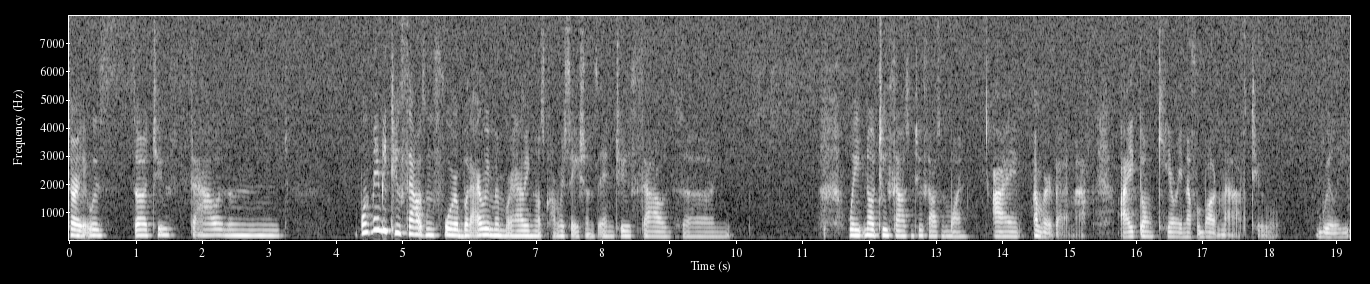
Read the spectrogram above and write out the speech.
sorry, it was uh, 2000 well, maybe 2004, but I remember having those conversations in 2000. Wait, no, 2000, 2001. I, I'm very bad at math. I don't care enough about math to really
